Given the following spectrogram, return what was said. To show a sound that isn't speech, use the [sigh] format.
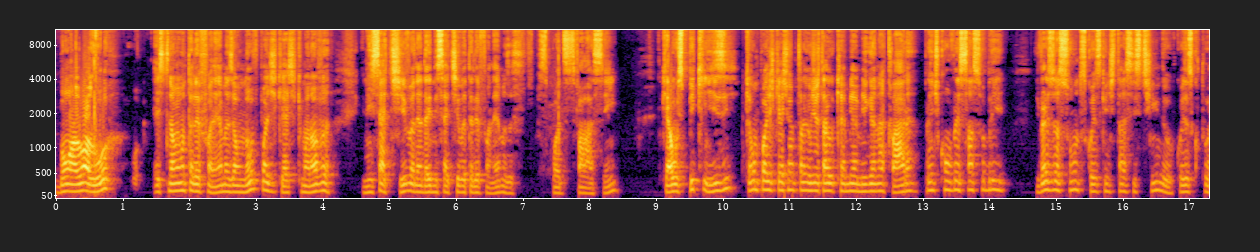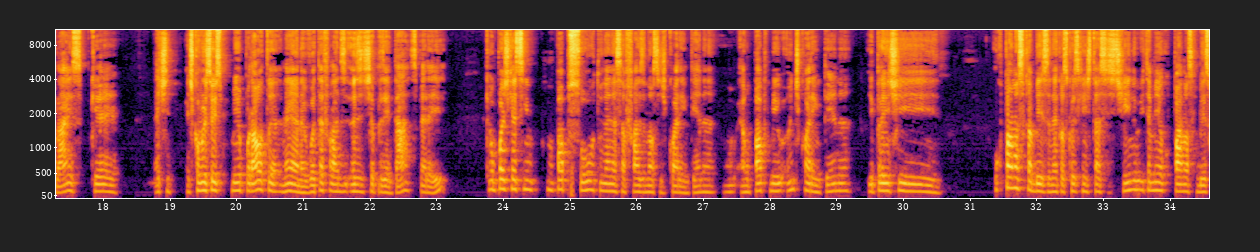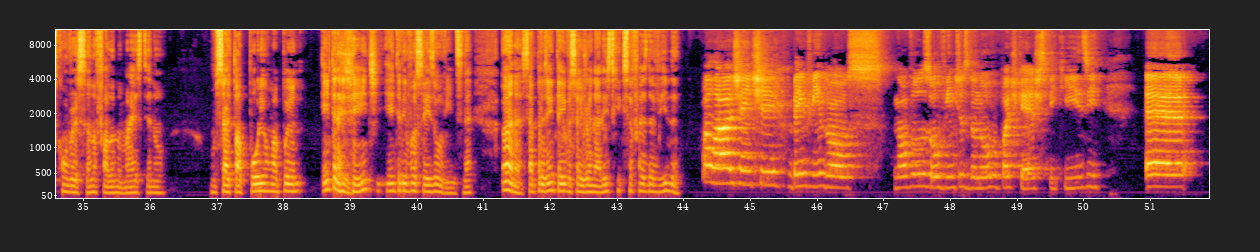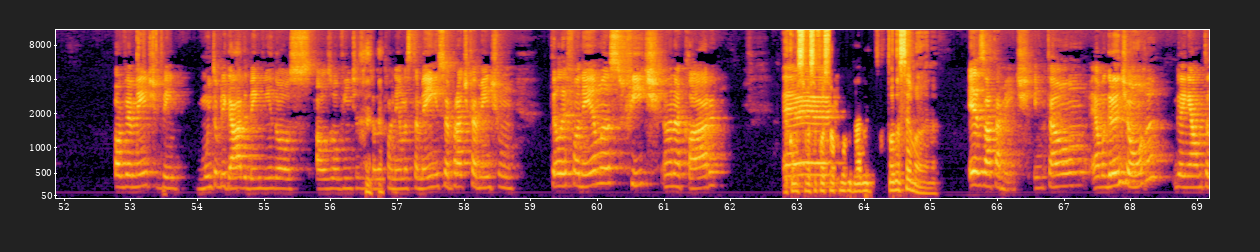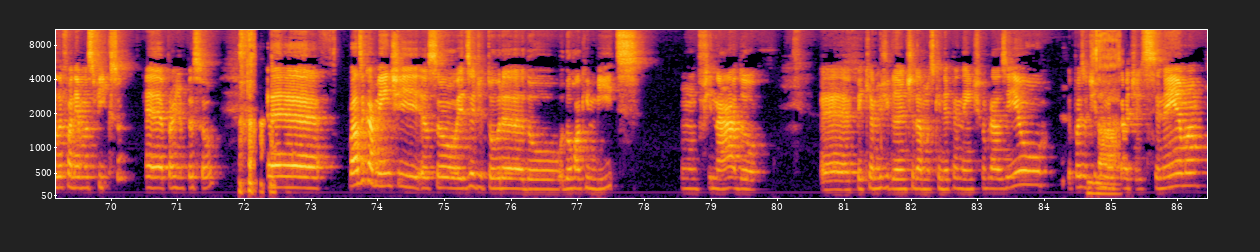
Bom, alô, alô. Esse não é um telefonema, mas é um novo podcast aqui, uma nova iniciativa, né, da iniciativa Telefonemas, se pode falar assim, que é o Speak Easy, que é um podcast onde eu já trago aqui a minha amiga Ana Clara, pra gente conversar sobre diversos assuntos, coisas que a gente tá assistindo, coisas culturais, porque a gente, a gente conversou isso meio por alta, né, Ana? Eu vou até falar antes de te apresentar, espera aí. Que é um podcast, assim, um papo solto, né, nessa fase nossa de quarentena. É um papo meio anti-quarentena, e pra gente ocupar a nossa cabeça, né, com as coisas que a gente está assistindo e também ocupar a nossa cabeça conversando, falando mais, tendo um certo apoio, um apoio entre a [laughs] gente e entre vocês ouvintes, né? Ana, se apresenta aí, você é jornalista, o que, que você faz da vida? Olá, gente, bem-vindo aos novos ouvintes do novo podcast Speak Easy. É, obviamente, bem, muito obrigada, bem-vindo aos, aos ouvintes do Telefonemas também. Isso é praticamente um Telefonemas, Fit, Ana Clara. É como é... se você fosse uma convidada toda semana. Exatamente. Então, é uma grande honra ganhar um Telefonemas fixo é, para minha pessoa. [laughs] é, basicamente, eu sou ex-editora do, do Rock and Beats, um finado é, pequeno gigante da música independente no Brasil. Depois eu tive Exato. uma site de cinema.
